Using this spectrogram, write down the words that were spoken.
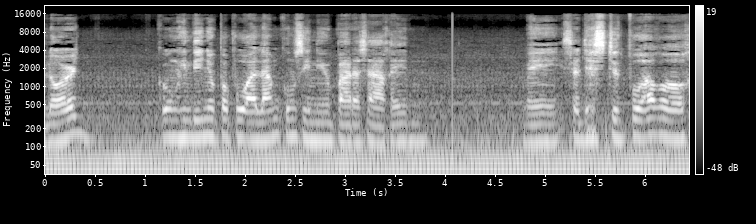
Lord, kung hindi nyo pa po alam kung sino yung para sa akin, may suggestion po ako.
